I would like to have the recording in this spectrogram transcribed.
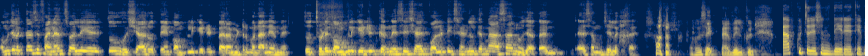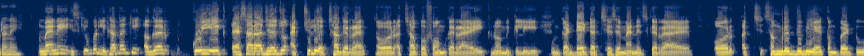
और मुझे लगता है फाइनेंस वाले तो होशियार होते हैं कॉम्प्लिकेटेड पैरामीटर बनाने में। तो थोड़े कॉम्प्लिकेटेड करने से शायद पॉलिटिक्स हैंडल करना आसान हो जाता है ऐसा मुझे लगता है। हो सकता है बिल्कुल। आप कुछ सजेशन दे रहे थे प्रणय? मैंने इसके ऊपर लिखा था कि अगर कोई एक ऐसा राज्य है जो एक्चुअली अच्छा कर रहा है और अच्छा परफॉर्म कर रहा है इकोनॉमिकली उनका डेट अच्छे से मैनेज कर रहा है और अच्छी, समृद्ध भी है compare to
